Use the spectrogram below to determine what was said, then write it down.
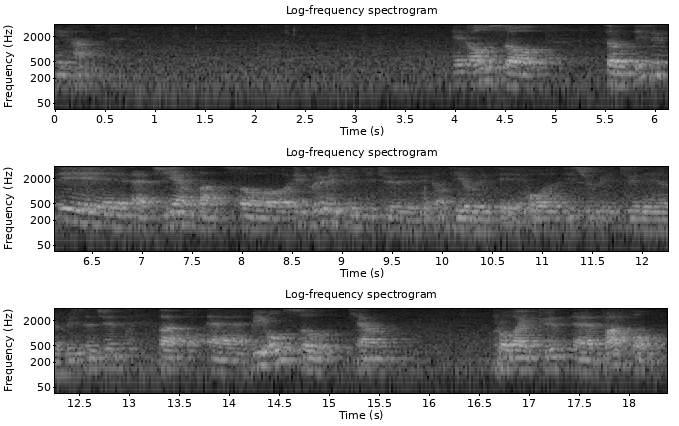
enhanced. And also, so this is the uh, GM plant, so it's really tricky to you know, deal with the, or distribute to the researchers. But uh, we also can provide good uh, platform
